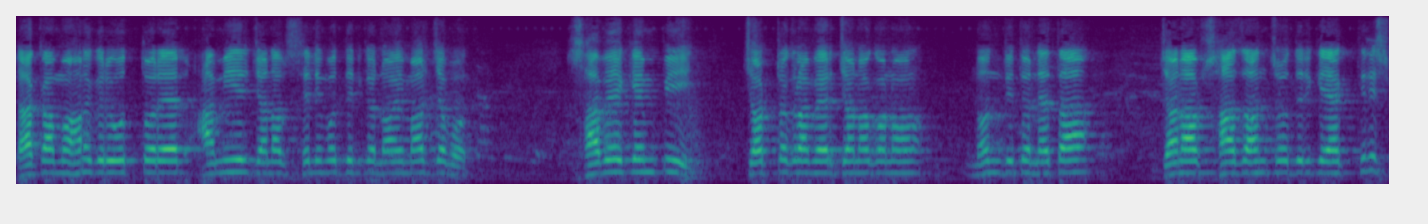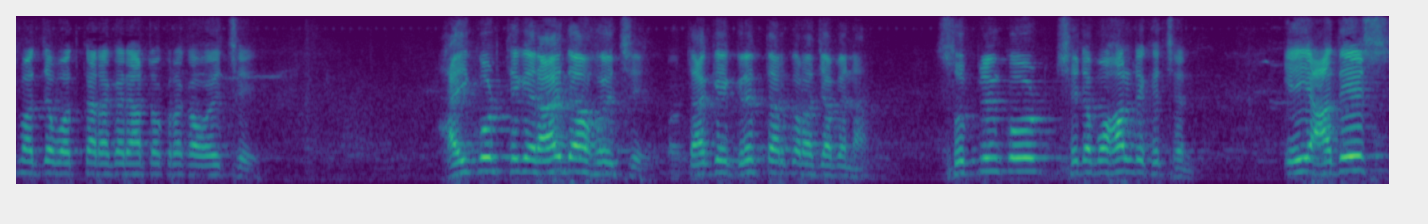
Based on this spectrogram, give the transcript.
ঢাকা মহানগরী উত্তরের আমির জনাব সেলিমউদ্দিনকে নয় মাস যাবৎ। সাবেক এমপি চট্টগ্রামের জনগণ নন্দিত নেতা জনাব শাহজাহান চৌধুরীকে একত্রিশ মাস যাবৎ কারাগারে আটক রাখা হয়েছে। হাইকোর্ট থেকে রায় দেওয়া হয়েছে, তাকে গ্রেপ্তার করা যাবে না। সুপ্রিম কোর্ট সেটা বহাল রেখেছেন। এই আদেশ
